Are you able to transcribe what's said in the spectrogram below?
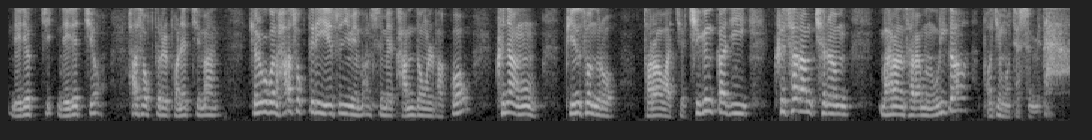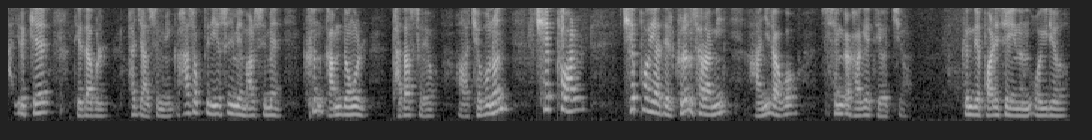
내렸지, 내렸지요. 하속들을 보냈지만 결국은 하속들이 예수님의 말씀에 감동을 받고 그냥 빈손으로 돌아왔죠. 지금까지 그 사람처럼 말한 사람은 우리가 보지 못했습니다. 이렇게 대답을 하지 않습니까? 하속들이 예수님의 말씀에 큰 감동을 받았어요. 아, 저분은 체포할, 체포해야 될 그런 사람이 아니라고 생각하게 되었죠. 근데 바리새인은 오히려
